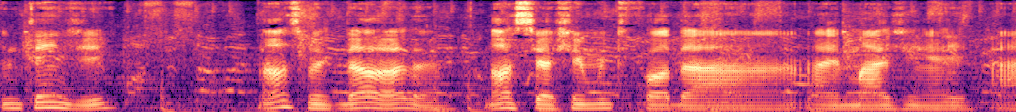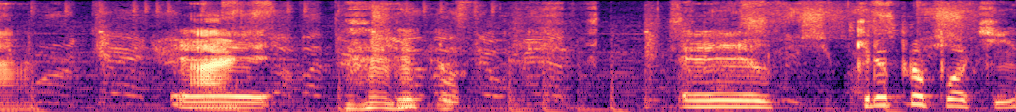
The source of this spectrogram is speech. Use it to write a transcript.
Entendi. Nossa, mas que da hora. Nossa, eu achei muito foda a, a imagem aí. A, arte. Então, é, eu queria propor aqui.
